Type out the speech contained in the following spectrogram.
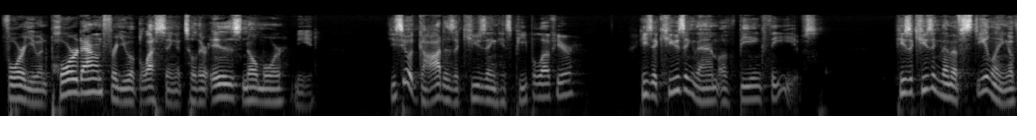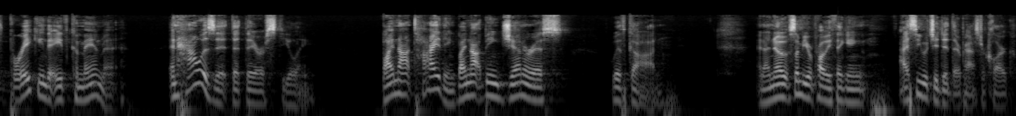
for you and pour down for you a blessing until there is no more need. Do you see what God is accusing his people of here? He's accusing them of being thieves. He's accusing them of stealing, of breaking the eighth commandment. And how is it that they are stealing? By not tithing, by not being generous with God. And I know some of you are probably thinking, I see what you did there, Pastor Clark.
